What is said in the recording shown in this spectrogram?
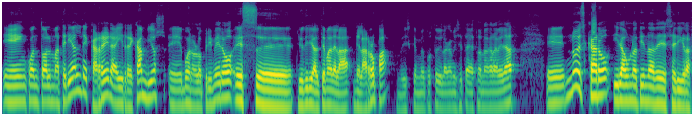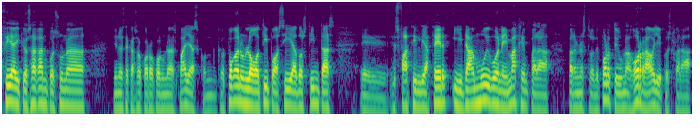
En cuanto al material de carrera y recambios, eh, bueno, lo primero es, yo diría, el tema de la, de la, ropa. Veis que me he puesto hoy la camiseta de zona gravedad. no es caro ir a una tienda de serigrafía y que os hagan pues una yo en este caso corro con unas mallas, con, que os pongan un logotipo así a dos tintas, eh, es fácil de hacer y da muy buena imagen para, para nuestro deporte. Una gorra, oye, pues para,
